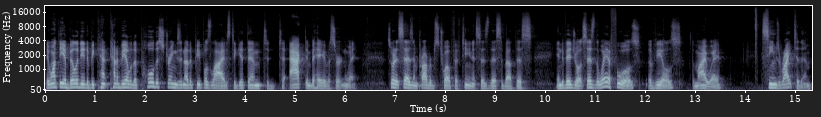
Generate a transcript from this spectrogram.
They want the ability to be, kind of be able to pull the strings in other people's lives to get them to, to act and behave a certain way. So what it says in Proverbs 12, 15. It says this about this individual. It says, The way of fools, Avils, the my way, seems right to them,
